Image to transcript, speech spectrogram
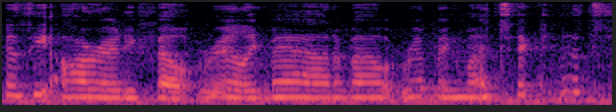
because he already felt really bad about ripping my tickets.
